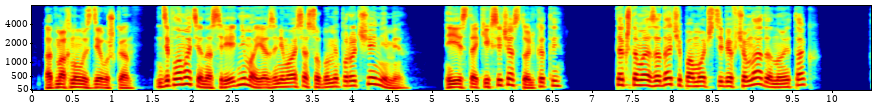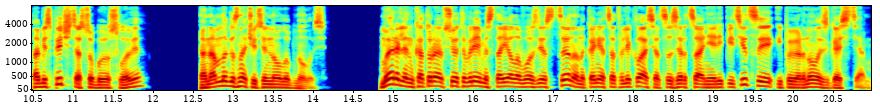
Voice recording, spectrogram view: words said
— отмахнулась девушка. «Дипломатия на среднем, а я занимаюсь особыми поручениями. И из таких сейчас только ты. Так что моя задача — помочь тебе в чем надо, но и так. Обеспечить особые условия». Она многозначительно улыбнулась. Мэрилин, которая все это время стояла возле сцены, наконец отвлеклась от созерцания репетиции и повернулась к гостям.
